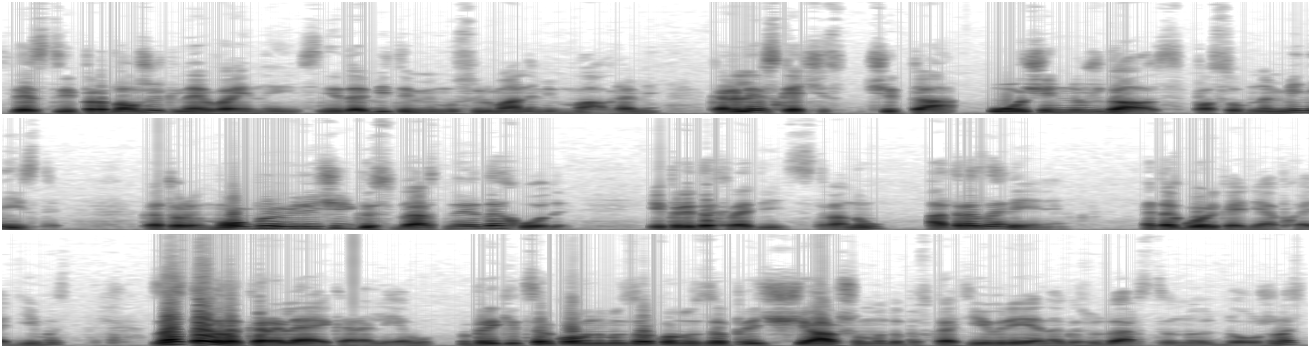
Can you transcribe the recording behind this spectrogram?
Вследствие продолжительной войны с недобитыми мусульманами-маврами королевская чета очень нуждалась в способном министре, который мог бы увеличить государственные доходы и предохранить страну от разорения. Эта горькая необходимость заставила короля и королеву, вопреки церковному закону, запрещавшему допускать еврея на государственную должность,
